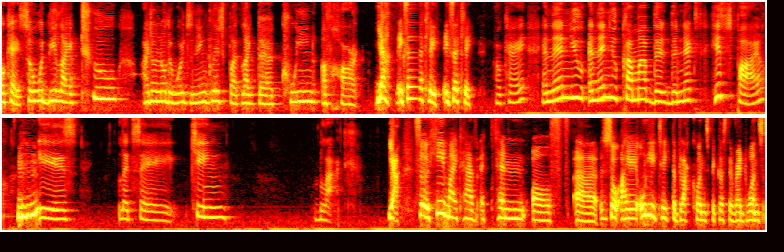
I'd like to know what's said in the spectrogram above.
Okay, so it would be like two. I don't know the words in English, but like the Queen of Heart. Yeah, exactly, exactly. Okay, and then you and then you come up the the next his pile mm-hmm. is, let's say, King black. Yeah, so he might have a 10 of, uh, so I only take the black ones because the red ones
